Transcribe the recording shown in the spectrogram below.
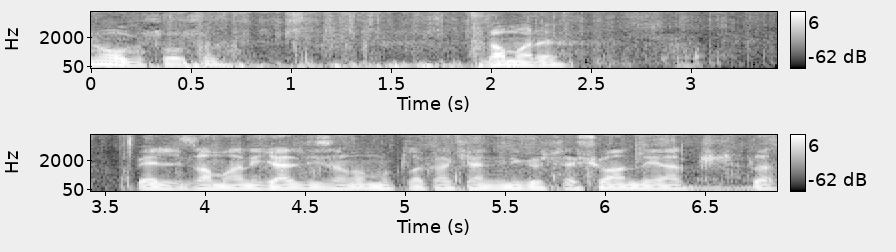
ne olursa olsun damarı belli zamanı geldiği zaman mutlaka kendini göster. Şu anda yani tutup da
